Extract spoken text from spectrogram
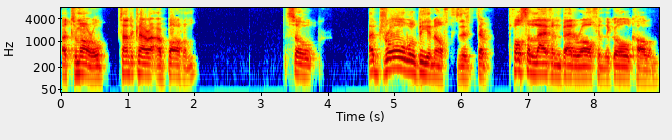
uh, tomorrow. Santa Clara are bottom. So a draw will be enough. They're plus 11 better off in the goal column.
